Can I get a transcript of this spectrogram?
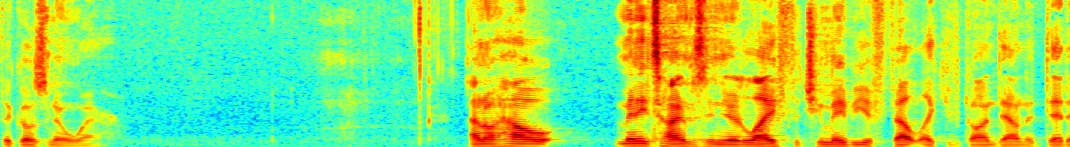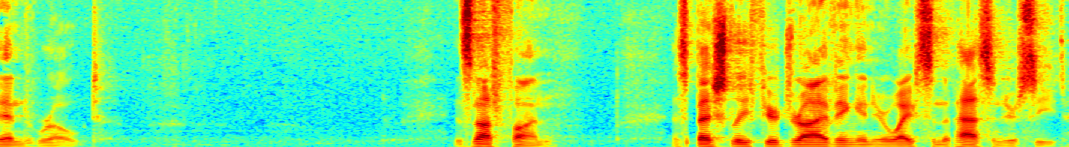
that goes nowhere. I don't know how many times in your life that you maybe have felt like you've gone down a dead end road. It's not fun, especially if you're driving and your wife's in the passenger seat.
